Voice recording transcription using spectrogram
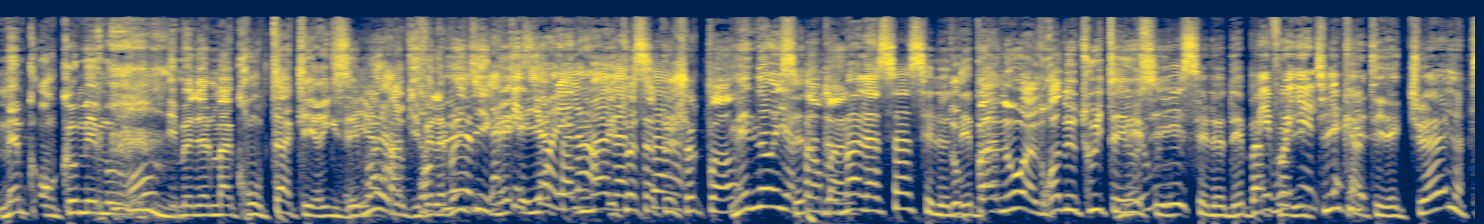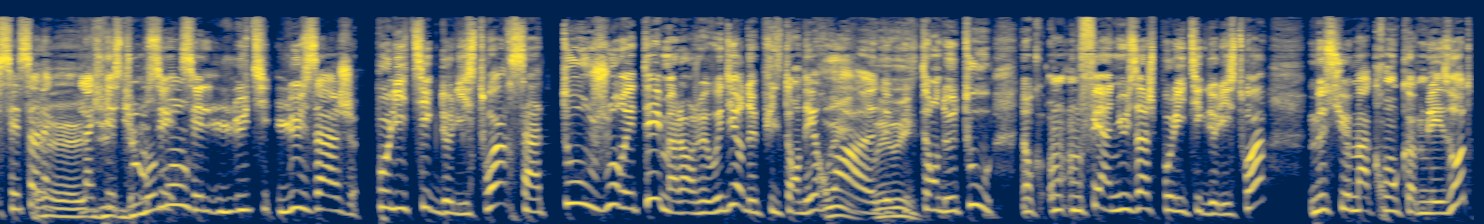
même en commémorant, Emmanuel Macron tacle Éric Zemmour, donc il fait de la politique. La Mais il y a question, pas de mal Et toi, ça te choque pas Mais non, il y a pas de mal à ça. C'est le débat. Panot a le droit de tweeter aussi. oui, c'est le débat politique, le- le- intellectuel. C'est ça la, euh, la question, c'est- l'usage politique de l'histoire. Ça a toujours été, mais alors je vais vous dire, depuis le temps des rois, depuis le temps de tout. Donc on, on fait un usage politique de l'histoire. Monsieur Macron, comme les autres.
